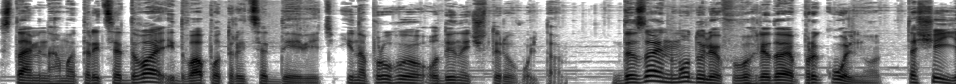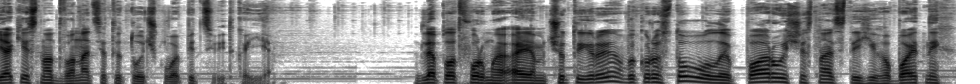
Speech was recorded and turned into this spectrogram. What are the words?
з таймінгами 32 і 2 по 39 і напругою 1,4 вольта. Дизайн модулів виглядає прикольно, та ще й якісна 12-точкова підсвітка є. Для платформи AM4 використовували пару 16 гігабайтних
